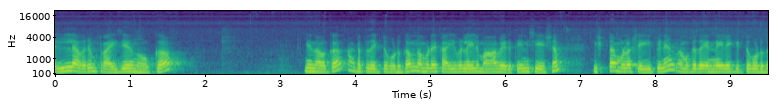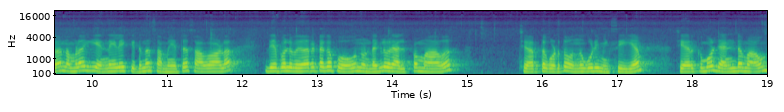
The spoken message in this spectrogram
എല്ലാവരും ട്രൈ ചെയ്ത് നോക്കുക. ഇനി നമുക്ക് അടുത്തത് ഇട്ട് കൊടുക്കാം. നമ്മുടെ കൈവെള്ളയിൽ മാവ് എടുത്തതിന് ശേഷം ഇഷ്ടമുള്ള ഷേപ്പിന് നമുക്കിത് എണ്ണയിലേക്ക് ഇട്ട് കൊടുക്കാം. നമ്മൾ ഈ എണ്ണയിലേക്ക് ഇടുന്ന സമയത്ത് സവാള ഇതേപോലെ വേറിട്ടൊക്കെ പോകുന്നുണ്ടെങ്കിൽ ഒരല്പം മാവ് ചേർത്ത് കൊടുത്ത് ഒന്നുകൂടി മിക്സ് ചെയ്യാം. ചേർക്കുമ്പോൾ രണ്ട് മാവും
